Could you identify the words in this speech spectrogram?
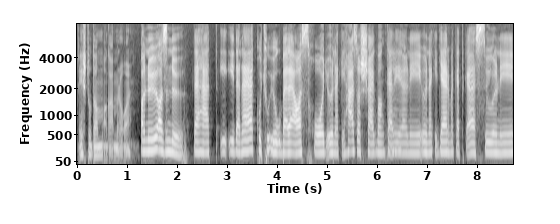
és tudom magamról. A nő az nő, tehát ide ne kutyuljuk bele az, hogy ő neki házasságban kell élni, ő neki gyermeket kell szülni,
